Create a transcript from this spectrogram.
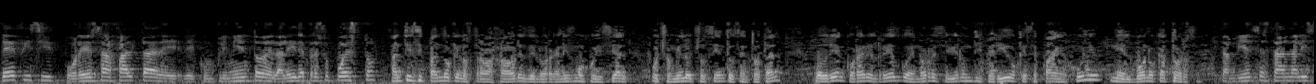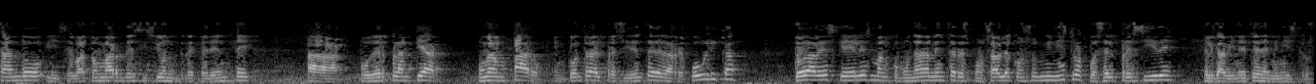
déficit por esa falta de, de, cumplimiento de la ley de presupuesto. Anticipando que los trabajadores del organismo judicial, 8.800 en total, podrían correr el riesgo de no recibir un diferido que se paga en junio ni el bono 14. También se está analizando y se va a tomar decisión referente a poder plantear un amparo en contra del presidente de la República toda vez que él es mancomunadamente responsable con sus ministros, pues él preside el gabinete de ministros.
